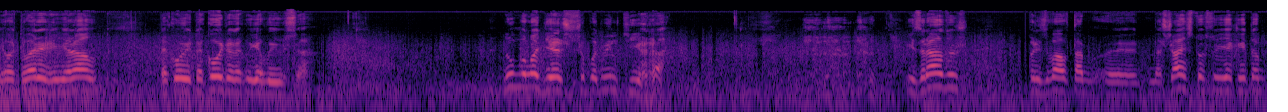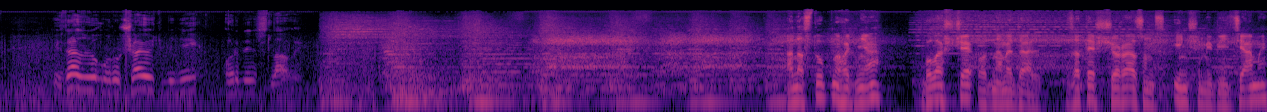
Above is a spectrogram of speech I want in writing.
Його товариш генерал такой, такой, то такой явився. Ну, молодець, що подвів тігра. І зразу ж призвав там е, начальство своє, яке там, і зразу уручають мені орден слави. А наступного дня була ще одна медаль за те, що разом з іншими бійцями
